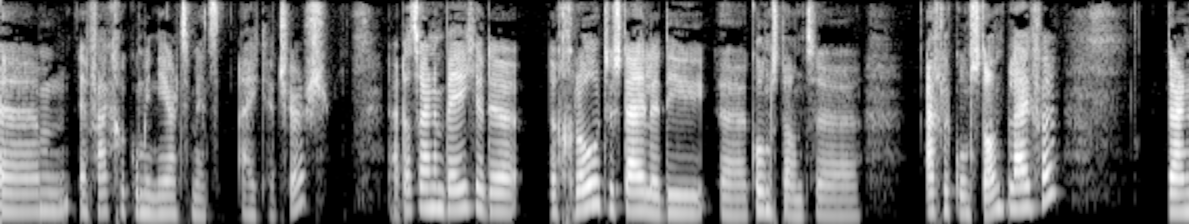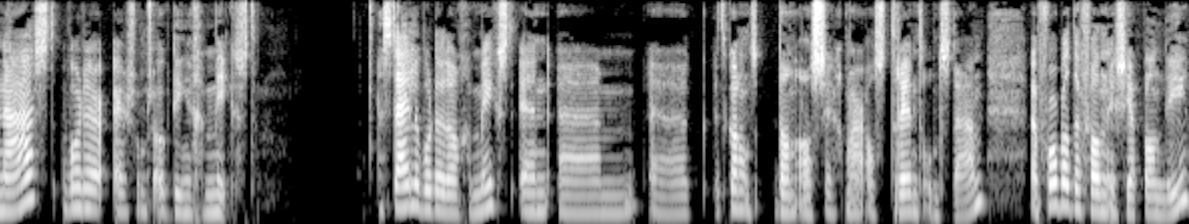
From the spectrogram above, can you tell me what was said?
um, en vaak gecombineerd met eyecatchers. Nou, dat zijn een beetje de, de grote stijlen die uh, constant, uh, eigenlijk constant blijven. Daarnaast worden er soms ook dingen gemixt. Stijlen worden dan gemixt en um, uh, het kan dan als, zeg maar, als trend ontstaan. Een voorbeeld daarvan is Japandi.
